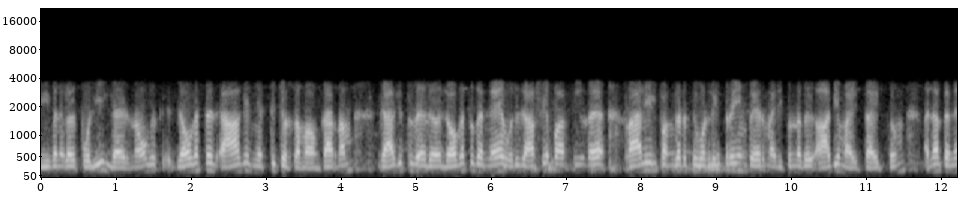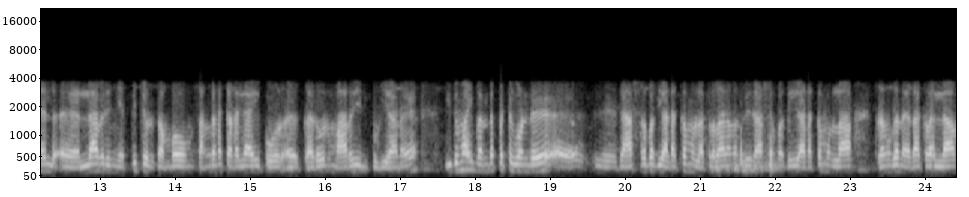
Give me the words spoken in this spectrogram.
ജീവനുകൾ പൊലിയില്ലായിരുന്നു. ലോകത്തെ ആകെ ഞെട്ടിച്ചൊരു സംഭവം. കാരണം രാജ്യത്ത് ലോകത്ത് തന്നെ ഒരു രാഷ്ട്രീയ പാർട്ടിയുടെ റാലിയിൽ പങ്കെടുത്തുകൊണ്ട് ഇത്രയും പേർ മരിക്കുന്നത് ആദ്യമായിട്ടായിരിക്കും. എന്നാൽ തന്നെ എല്ലാവരും ഞെട്ടിച്ചൊരു സംഭവം സങ്കടക്കടലായി കരൂർ മാറിയിരിക്കുകയാണ്. ഇതുമായി ബന്ധപ്പെട്ടുകൊണ്ട് രാഷ്ട്രപതി അടക്കമുള്ള പ്രധാനമന്ത്രി രാഷ്ട്രപതി അടക്കമുള്ള പ്രമുഖ നേതാക്കളെല്ലാം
